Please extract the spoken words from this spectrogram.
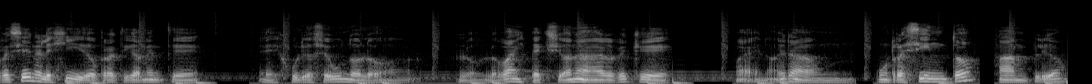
recién elegido prácticamente eh, Julio II lo, lo, va a inspeccionar, ve que bueno, era un, un recinto amplio,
